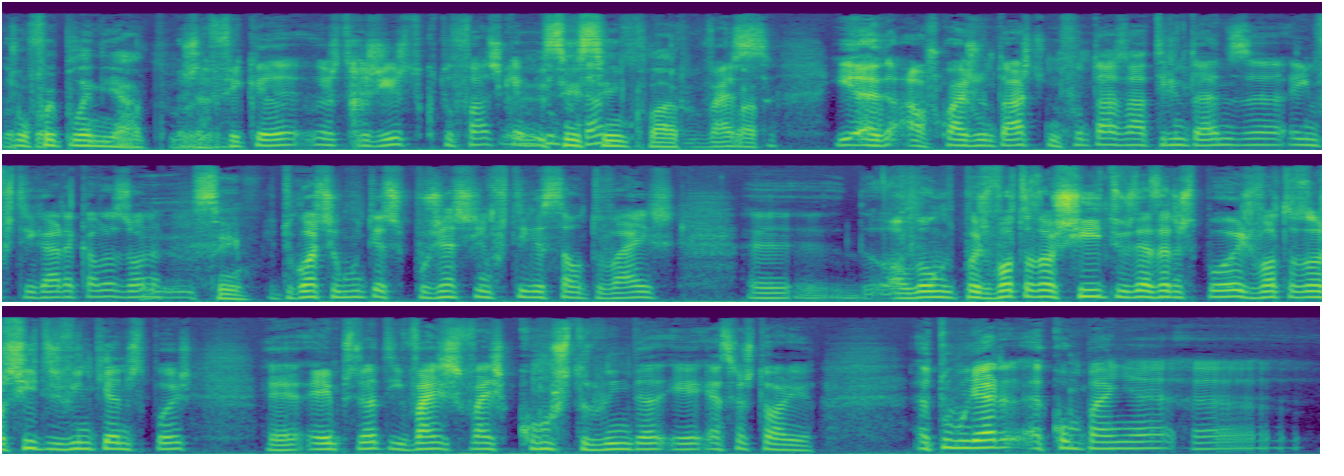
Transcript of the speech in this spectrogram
não foi planeado. Mas já fica este registro que tu fazes, que é muito sim, importante. Sim, claro, claro. E aos quais juntaste, no fundo, estás há 30 anos a, a, investigar aquela zona. Sim. E tu gostas muito desses projetos de investigação. Tu vais uh, ao longo, depois voltas aos sítios 10 anos depois, voltas aos sítios 20 anos depois. É, é impressionante e vais, vais construindo essa história. A tua mulher acompanha. Uh,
